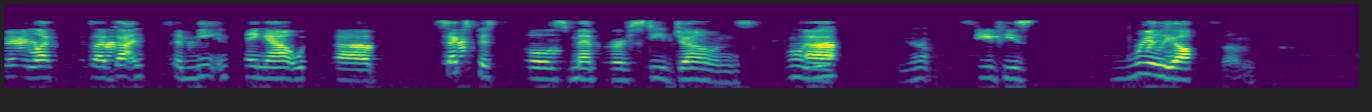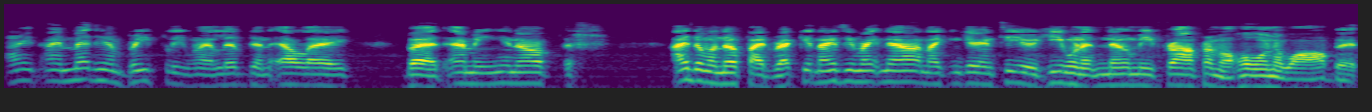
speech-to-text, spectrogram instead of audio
very lucky I've gotten to meet and hang out with uh, Sex Pistols member Steve Jones. Oh Uh, yeah. Steve, he's really awesome. I I met him briefly when I lived in L.A., but I mean, you know, I don't know if I'd recognize him right now, and I can guarantee you he wouldn't know me from from a hole in the wall. But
